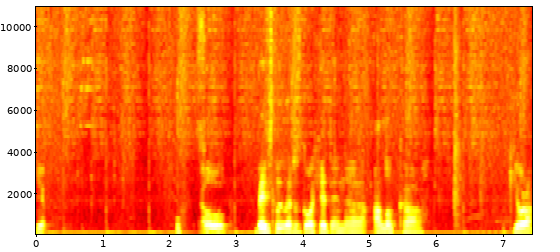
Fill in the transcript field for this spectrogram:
yep. So basically, let's just go ahead and uh, unlock uh, Kiora.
